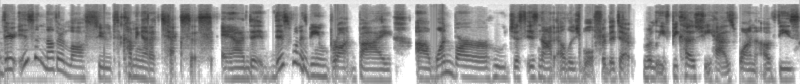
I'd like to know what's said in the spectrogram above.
There is another lawsuit coming out of Texas, and this one is being brought by uh, one borrower who just is not eligible for the debt relief because she has one of these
